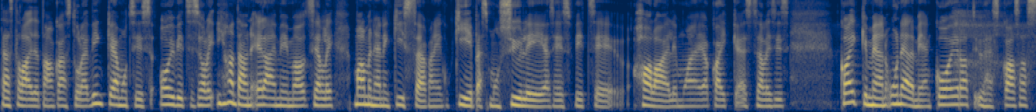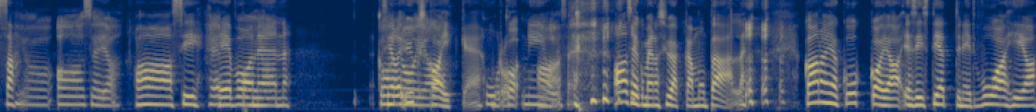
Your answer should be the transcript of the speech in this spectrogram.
Tästä laitetaan kanssa tulee vinkkejä, mutta siis oi vitsi, se oli ihan täynnä eläimiä. Me, siellä oli maailmanhänen kissa, joka niinku kiipesi mun syliin ja siis vitsi halaili mua ja kaikkea. Se oli siis kaikki meidän unelmien koirat yhdessä kasassa. Joo, aase ja Aasi, Heppoja, hevonen. Siellä oli yksi kaikkea. Kukko, muru. niin oli. Aase. Aasia, kun meinasi hyökkää mun päälle. Kanoja, kukkoja ja siis tietty niitä vuohia.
